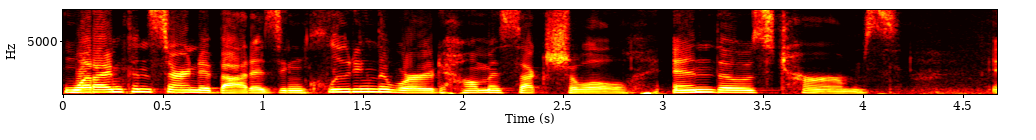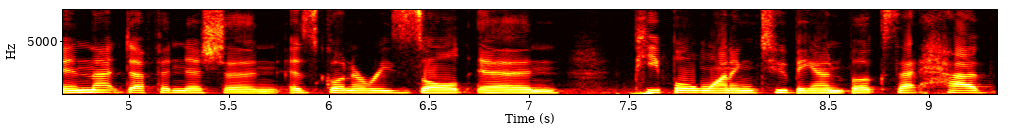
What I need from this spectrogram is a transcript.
What I'm concerned about is including the word homosexual in those terms in that definition is going to result in people wanting to ban books that have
